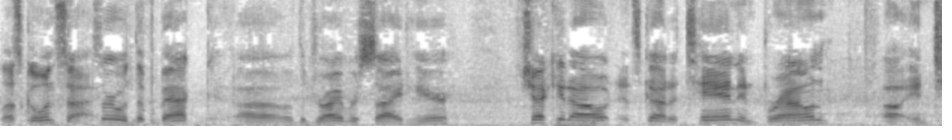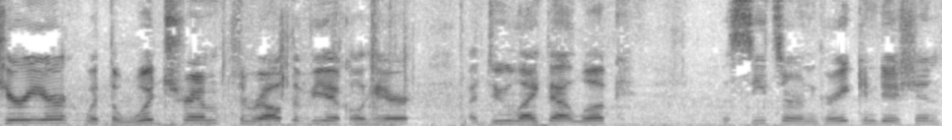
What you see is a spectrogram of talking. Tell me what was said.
Let's go inside. Start with the back uh, of the driver's side here. Check it out. It's got a tan and brown uh, interior with the wood trim throughout the vehicle here I do like that look. The seats are in great condition.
